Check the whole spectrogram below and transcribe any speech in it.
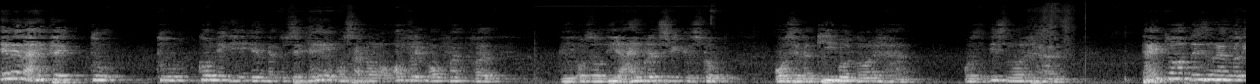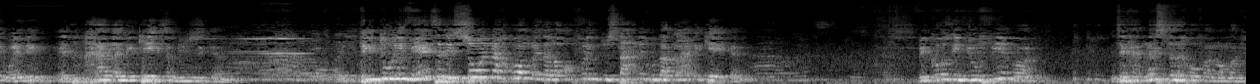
En dan hy kyk toe toe kom ek hier en toe sê hey, ons gaan 'n offering opvat vir die wil die hybrid speakers koop. Ons het 'n keyboard nodig gehad. Ons het iets nodig gehad. Hy 12000 rand vir die wedding. Het gaan in die cakes and music. Die toe die mense die Sondag kom met hulle offering toe staan nie goed daar gekyk het. Because if you fear God, jy gaan niks terug op aan hom af.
